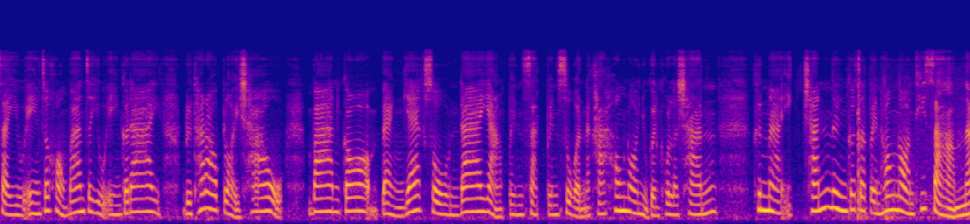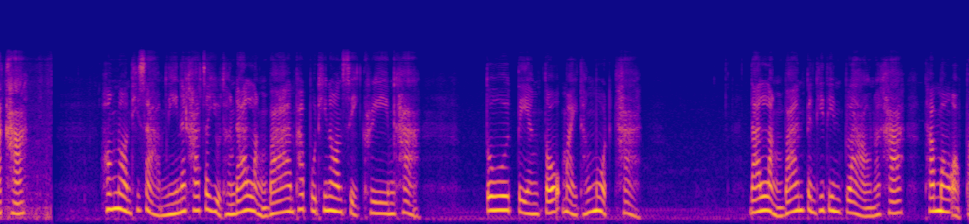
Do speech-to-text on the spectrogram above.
ใส่อยู่เองเจ้าของบ้านจะอยู่เองก็ได้ หรือถ้าเราปล่อยเช่า บ้านก็แบ่งแยกโซนได้อย่างเป็นสัดเป็นส่วนนะคะ ห้องนอนอยู่กันคนละชั้น ขึ้นมาอีกชั้นหนึ่งก็จะเป็นห้องนอนที่ 3 นะคะห้องนอนที่ 3 นี้นะคะ จะอยู่ทางด้านหลังบ้านผ้าปูที่นอนสีครีมค่ะ ตู้เตียงโต๊ะใหม่ทั้งหมดค่ะ ด้านหลังบ้านเป็นที่ดินเปล่านะคะ ถ้ามองออกไป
